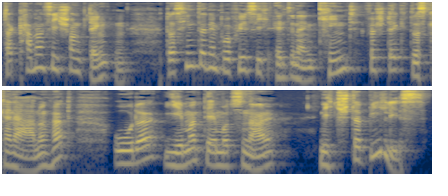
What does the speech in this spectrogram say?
Da kann man sich schon denken, dass hinter dem Profil sich entweder ein Kind versteckt, das keine Ahnung hat, oder jemand, der emotional nicht stabil ist.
